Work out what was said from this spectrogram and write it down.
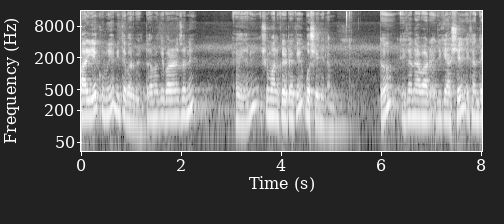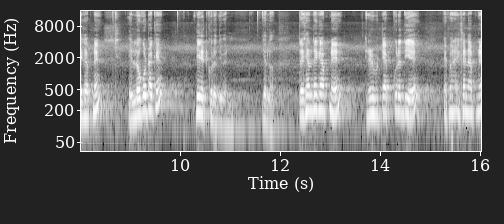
বাড়িয়ে কমিয়ে নিতে পারবেন। তো আমাকে বাড়ানোর জন্যে এই আমি সমান করে এটাকে বসিয়ে নিলাম। তো এখানে আবার এদিকে আসে, এখান থেকে আপনি এই লোগোটাকে ডিলিট করে দিবেন। গেল। তো এখান থেকে আপনি এটার উপর ট্যাপ করে দিয়ে এখানে এখানে আপনি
